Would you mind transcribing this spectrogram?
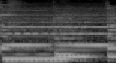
Música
